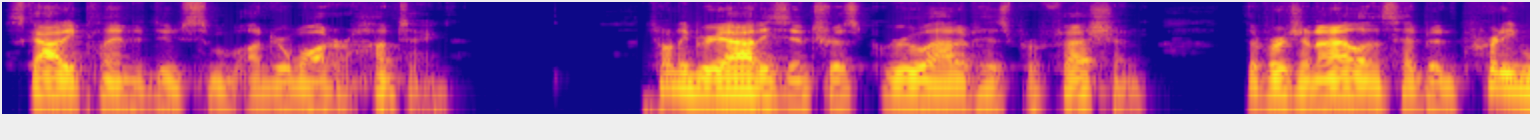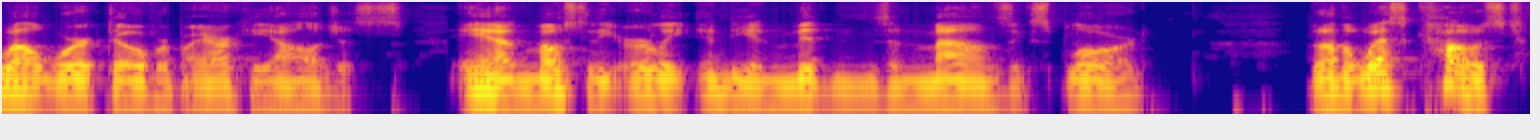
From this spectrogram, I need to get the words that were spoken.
Scotty planned to do some underwater hunting. Tony Briotti's interest grew out of his profession. The Virgin Islands had been pretty well worked over by archaeologists, and most of the early Indian middens and mounds explored. But on the west coast,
